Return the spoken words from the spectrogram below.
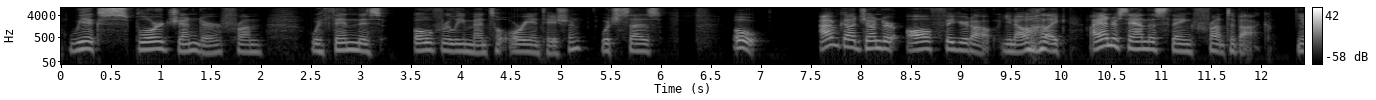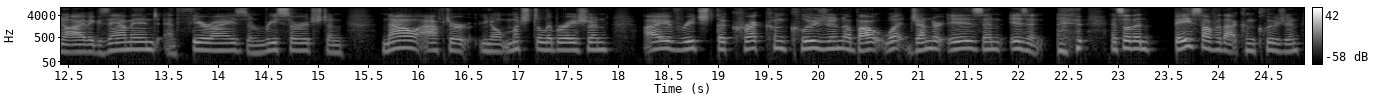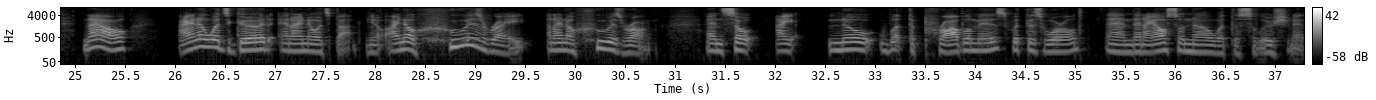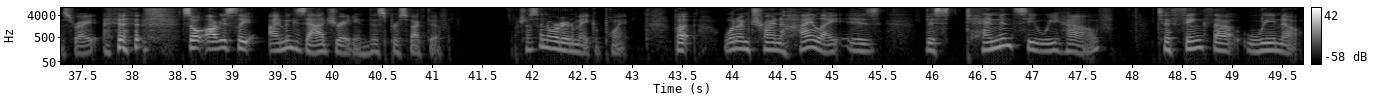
we explore gender from within this overly mental orientation, which says, oh, I've got gender all figured out. You know, like I understand this thing front to back. You know, I've examined and theorized and researched, and now, after, you know, much deliberation, I've reached the correct conclusion about what gender is and isn't. and so then, based off of that conclusion, now I know what's good and I know what's bad. You know, I know who is right and I know who is wrong. And so I know what the problem is with this world and then I also know what the solution is, right? so obviously, I'm exaggerating this perspective just in order to make a point. But what I'm trying to highlight is this tendency we have to think that we know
